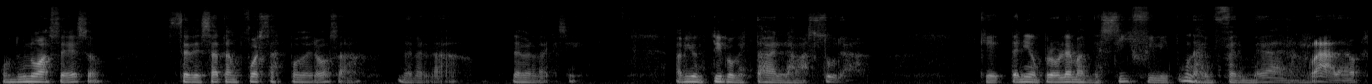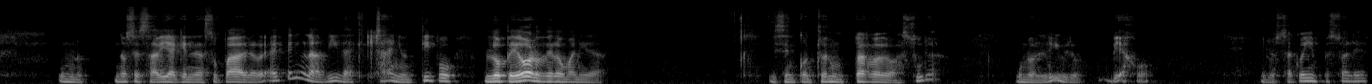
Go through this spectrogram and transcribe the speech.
Cuando uno hace eso, se desatan fuerzas poderosas, de verdad, de verdad que sí. Había un tipo que estaba en la basura, que tenía problemas de sífilis, unas enfermedades raras, no se sabía quién era su padre, tenía una vida extraña, un tipo lo peor de la humanidad. Y se encontró en un tarro de basura unos libros viejos y los sacó y empezó a leer.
